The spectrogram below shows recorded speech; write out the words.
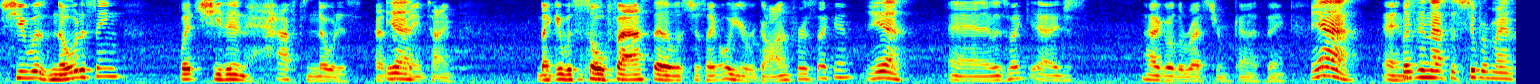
she was noticing, but she didn't have to notice at the same time. Like it was so fast that it was just like, oh, you were gone for a second, Yeah. and it was like, yeah, I just had to go to the restroom, kind of thing. Yeah. And But isn't that the Superman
